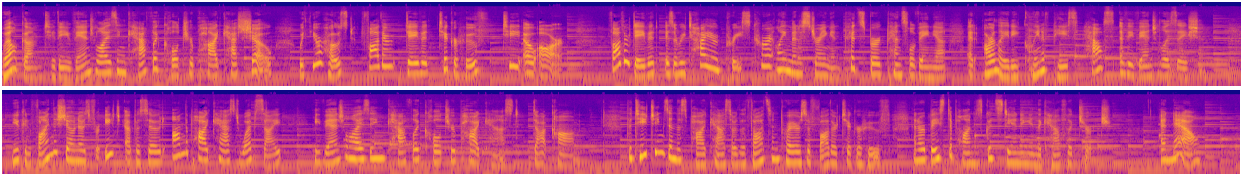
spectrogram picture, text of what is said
Welcome to the Evangelizing Catholic Culture podcast show with your host, Father David Tickerhoof, TOR. Father David is a retired priest currently ministering in Pittsburgh, Pennsylvania at Our Lady Queen of Peace House of Evangelization. You can find the show notes for each episode on the podcast website, evangelizingcatholicculturepodcast.com. The teachings in this podcast are the thoughts and prayers of Father Tickerhoof and are based upon his good standing in the Catholic Church. And now,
